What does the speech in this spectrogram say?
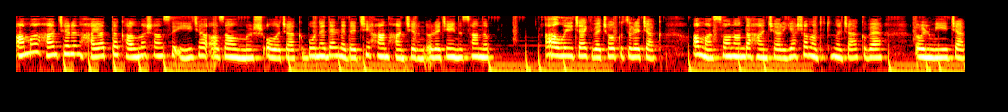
Ama hançerin hayatta kalma şansı iyice azalmış olacak. Bu nedenle de Cihan hançerin öleceğini sanıp ağlayacak ve çok üzülecek. Ama son anda hançer yaşama tutunacak ve ölmeyecek.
